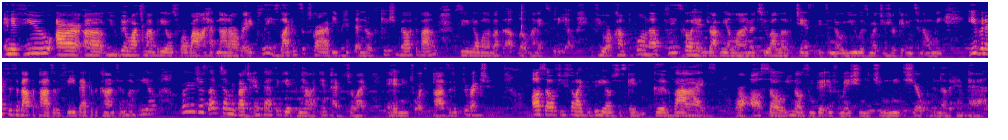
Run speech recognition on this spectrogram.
And if you are uh, you've been watching my videos for a while and have not already, please like and subscribe. Even hit that notification bell at the bottom so you know when I'm about to upload my next video. If you are comfortable enough, please go ahead and drop me a line or two. I love the chance to get to know you as much as you're getting to know me, even if it's about the positive feedback of the content of my video, or you're just up telling me about your empathic gift and how it impacted your life and heading you towards a positive direction. Also, if you feel like the videos just gave you good vibes or also, you know, some good information that you need to share with another empath,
